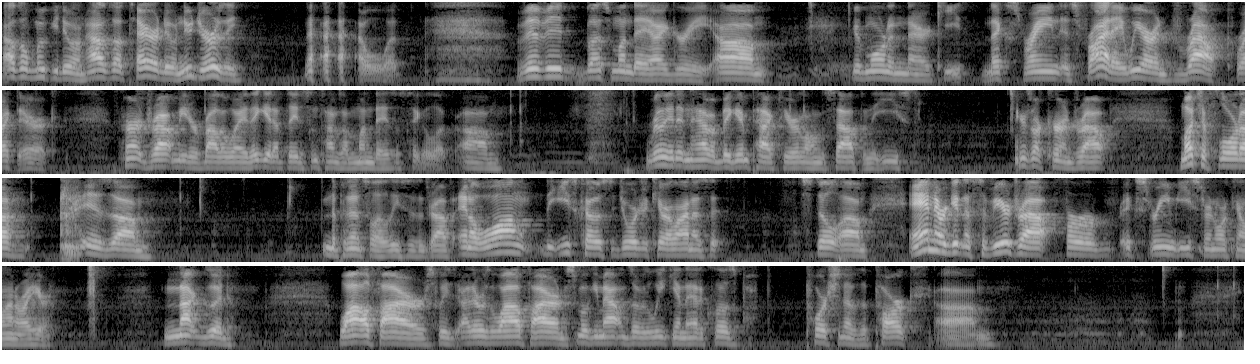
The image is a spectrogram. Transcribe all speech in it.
How's old Mookie doing? How's uh, Tara doing? New Jersey. what? Vivid, blessed Monday. I agree. Um, good morning there, Keith. Next rain is Friday. We are in drought. Correct, Eric. Current drought meter, by the way, they get updated sometimes on Mondays. Let's take a look. Um, really didn't have a big impact here along the south and the east. Here's our current drought. Much of Florida is um, in the peninsula, at least, is in drought, and along the east coast Georgia, Carolinas, still um, and they're getting a severe drought for extreme eastern North Carolina right here. Not good. Wildfires. We uh, there was a wildfire in the Smoky Mountains over the weekend. They had to close a portion of the park. Um,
